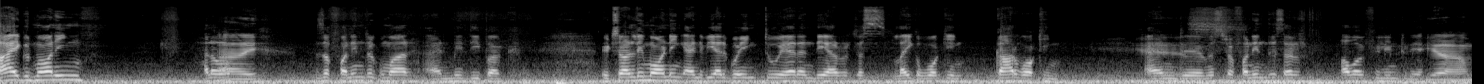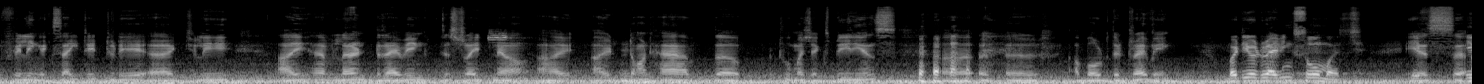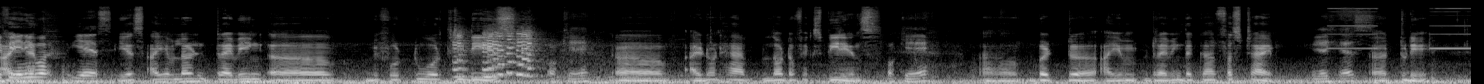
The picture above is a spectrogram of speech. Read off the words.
Hi, good morning. Hello. Hi. This is Fanindra Kumar and me Deepak. It's early morning and we are going to here and there just like walking, car walking. Yes. And uh. Mr. Fanindra sir, how are you feeling today? Yeah, I'm feeling excited today. Uh, actually, I have learned driving just right now. I I don't have the too much experience uh, uh, uh, about the driving. But you're driving so much. Yes, uh, If I have- anyone, yes, Yes, I have learned driving uh, before two or three days. okay, Uh, I don't have lot of experience, okay, uh, but uh, I am driving the car first time yes, yes, uh, today.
